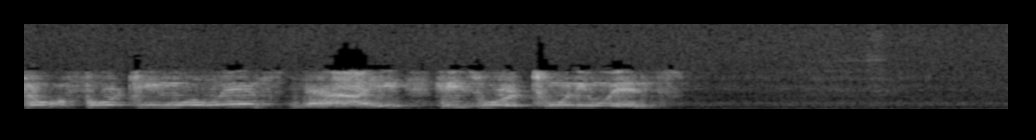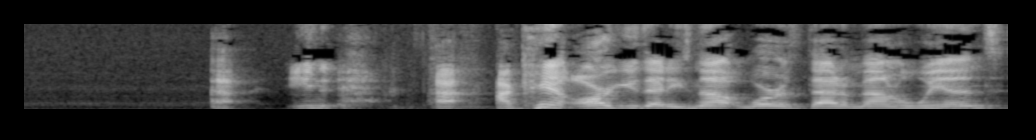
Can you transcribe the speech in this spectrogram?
four- 14 more wins? Nah, he, he's worth 20 wins. I- you know, I, I can't argue that he's not worth that amount of wins.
